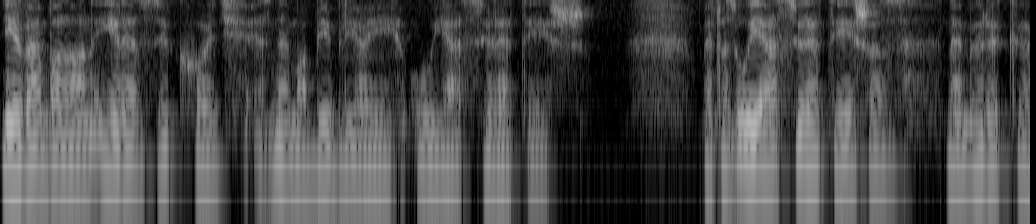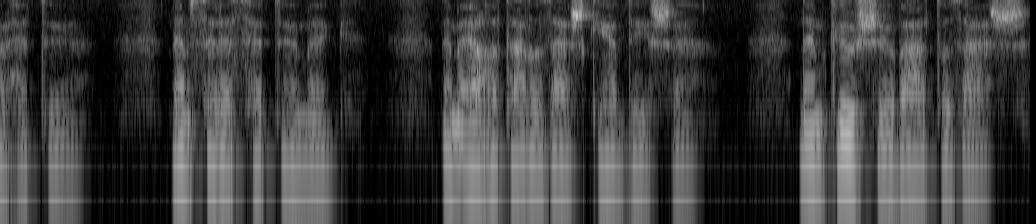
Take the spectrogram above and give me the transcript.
Nyilvánvalóan érezzük, hogy ez nem a bibliai újjászületés. Mert az újjászületés az nem örökölhető, nem szerezhető meg, nem elhatározás kérdése, nem külső változás,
